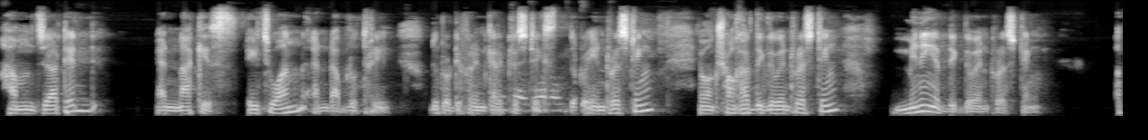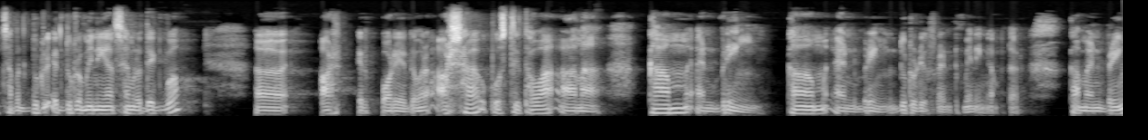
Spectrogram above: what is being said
হামজাটেড অ্যান্ড নাকিস H one and W three দুটো ডিফারেন্ট ক্যারেক্টারিস্টিক্স দুটো ইন্টারেস্টিং এবং সংখ্যার দিক দিয়েও ইন্টারেস্টিং মিনিং এর দিক দিয়েও ইন্টারেস্টিং আচ্ছা আমরা দুটো এর দুটো মিনিং আছে আমরা দেখব। আর এরপরে তোমার আশা উপস্থিত হওয়া আনা come and bring come and bring দুটো ডিফারেন্ট মিনিং আপনার। কাম অ্যান্ড ব্রিং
